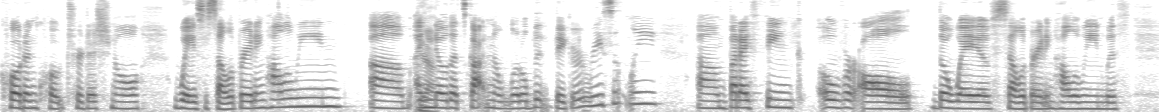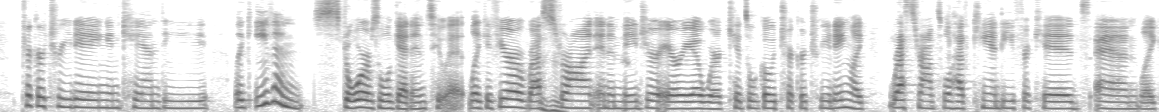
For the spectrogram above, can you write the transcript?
quote unquote traditional ways of celebrating Halloween. Um, I yeah. know that's gotten a little bit bigger recently, um, but I think overall, the way of celebrating Halloween with trick or treating and candy, like even stores will get into it. Like if you're a mm-hmm. restaurant mm-hmm. in a major area where kids will go trick or treating, like restaurants will have candy for kids and like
